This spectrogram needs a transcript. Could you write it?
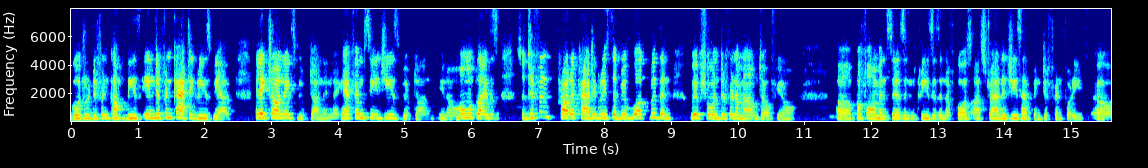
go through different companies in different categories. We have electronics, we've done in like FMCGs, we've done, you know, home appliances. So different product categories that we've worked with and we've shown different amount of, you know, uh, performances and increases. And of course, our strategies have been different for uh,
